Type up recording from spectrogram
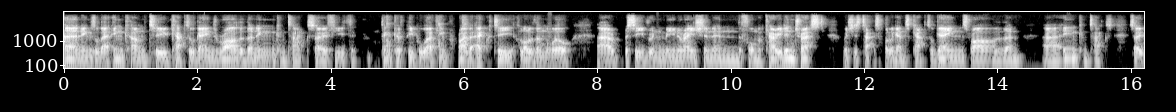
earnings or their income to capital gains rather than income tax. So if you th- think of people working in private equity a lot of them will uh, receive remuneration in the form of carried interest which is taxable against capital gains rather than uh, income tax. So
